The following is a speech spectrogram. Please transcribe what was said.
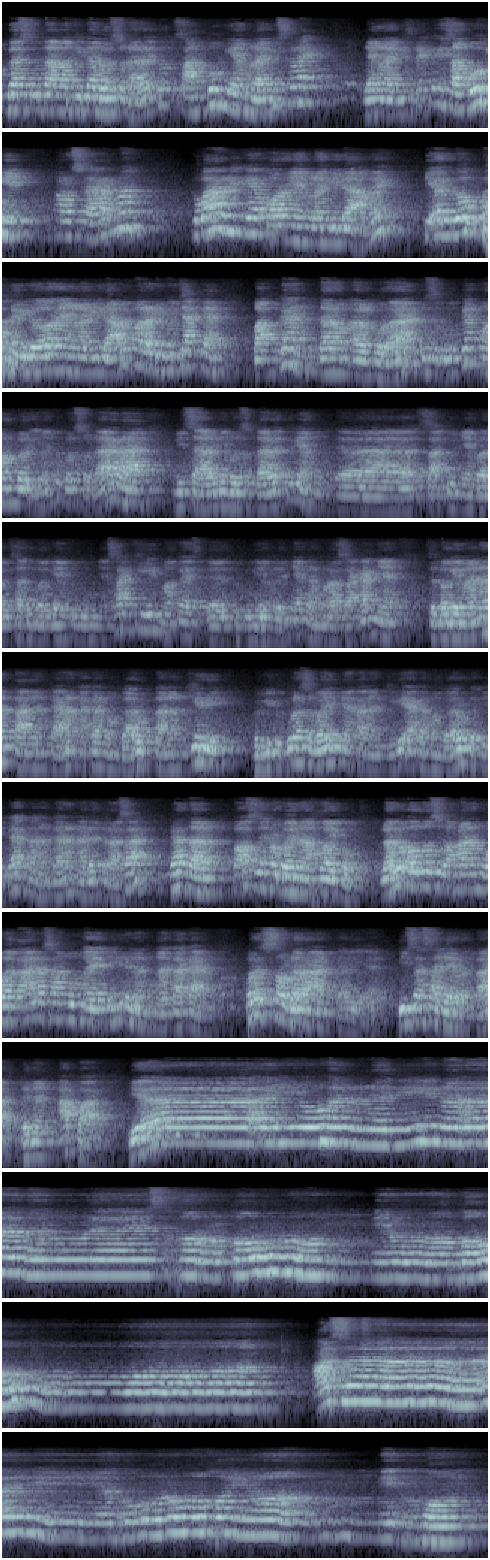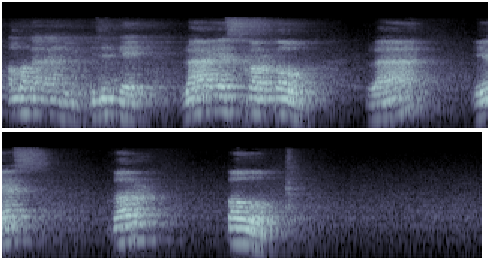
tugas utama kita bersaudara itu sambung yang lagi selek. Yang lagi selek itu disambungin. Kalau sekarang mah kebalik ya orang yang lagi damai diadu domba gitu orang yang lagi damai malah dipecahkan. Bahkan dalam Al-Quran disebutkan orang beriman itu bersaudara. Misalnya bersaudara itu yang e, satunya bagi satu bagian tubuhnya sakit, maka e, tubuh yang lainnya akan merasakannya. Sebagaimana tangan kanan akan menggaruk tangan kiri. Begitu pula sebaliknya tangan kiri akan menggaruk ketika tangan kanan ada terasa gatal. Faslihu baina. Lalu Allah Subhanahu wa taala sambung ayat ini dengan mengatakan, persaudaraan kalian bisa saja retak dengan apa? Ya ayyuhalladzina amanu izin kayak la yaskhar qaum la yaskhar qaum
